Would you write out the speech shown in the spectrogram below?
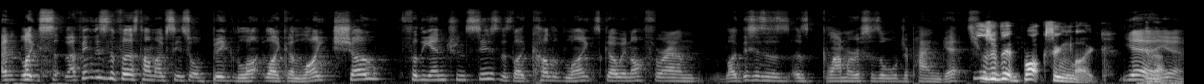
And like I think this is the first time I've seen sort of big light, like a light show for the entrances. There's like coloured lights going off around. Like this is as, as glamorous as all Japan gets. It was a bit boxing like. Yeah, Yeah.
